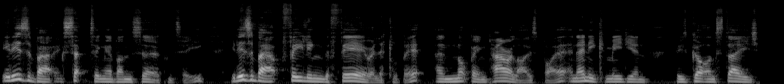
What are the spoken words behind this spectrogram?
it is about accepting of uncertainty. It is about feeling the fear a little bit and not being paralyzed by it. And any comedian who's got on stage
